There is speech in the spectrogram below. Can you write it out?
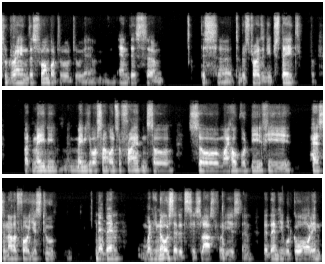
to drain the swamp or to to um, end this. Um, this to destroy the deep state but maybe maybe he was also frightened. So so my hope would be if he has another four years to that then when he knows that it's his last four years, then that then he would go all in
